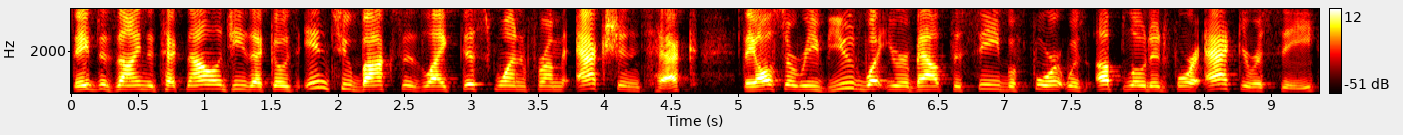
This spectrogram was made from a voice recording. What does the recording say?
They've designed the technology that goes into boxes like this one from Actiontec. They also reviewed what you're about to see before it was uploaded for accuracy.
